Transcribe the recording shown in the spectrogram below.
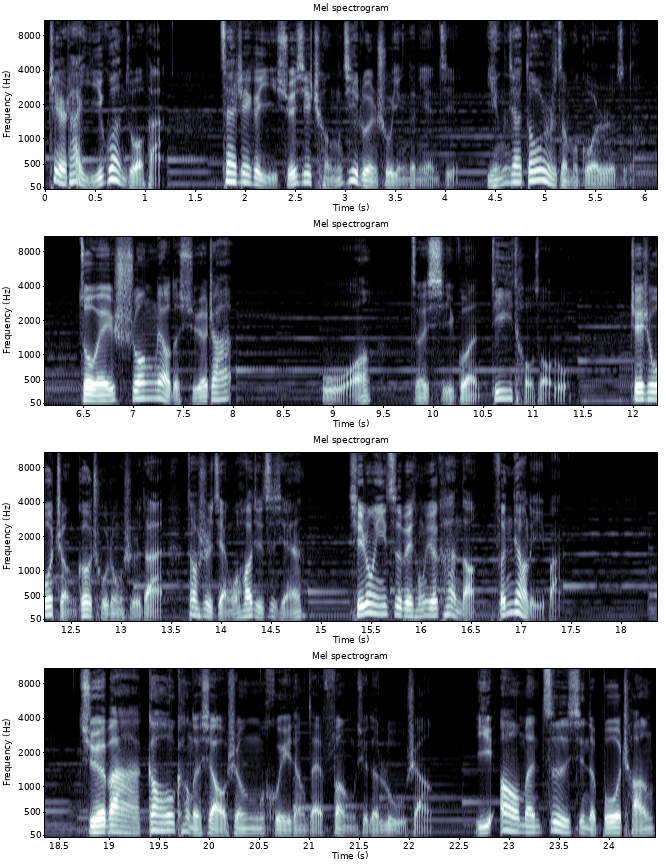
这是他一贯做法。在这个以学习成绩论输赢的年纪，赢家都是这么过日子的。作为双料的学渣，我则习惯低头走路。这是我整个初中时代倒是捡过好几次钱，其中一次被同学看到，分掉了一半。学霸高亢的笑声回荡在放学的路上，以傲慢自信的波长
